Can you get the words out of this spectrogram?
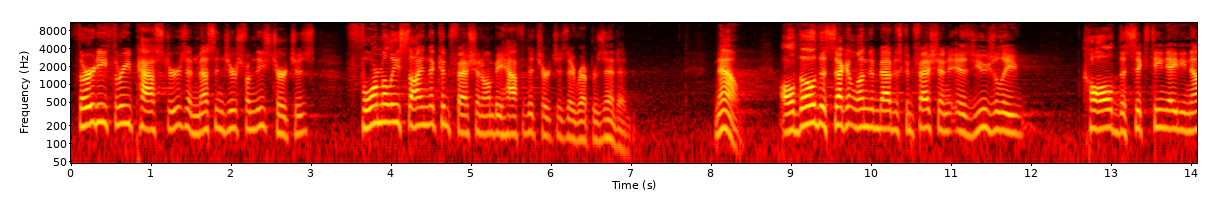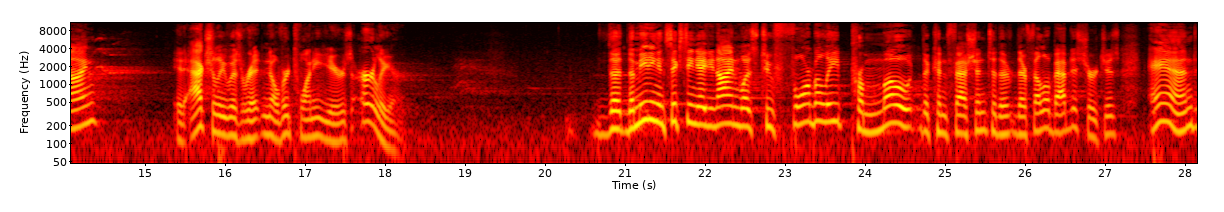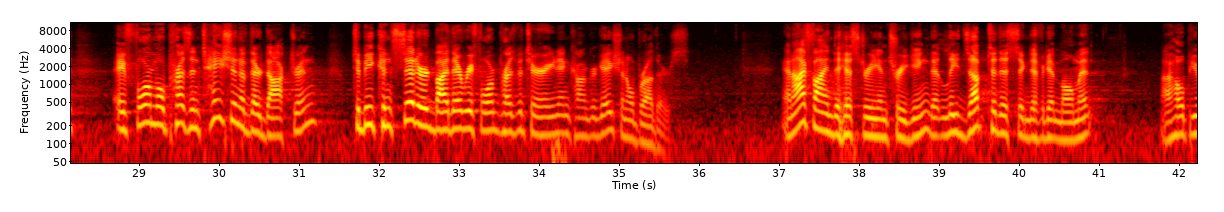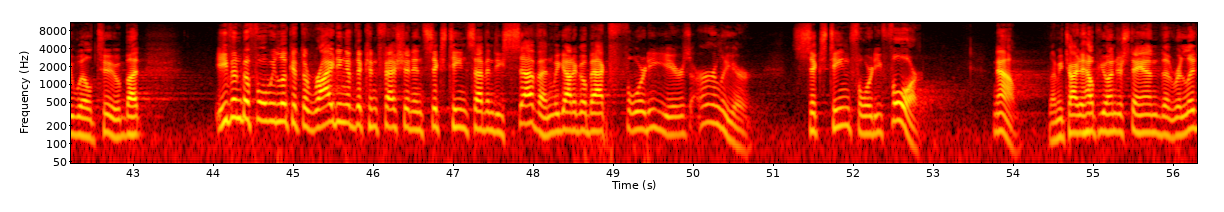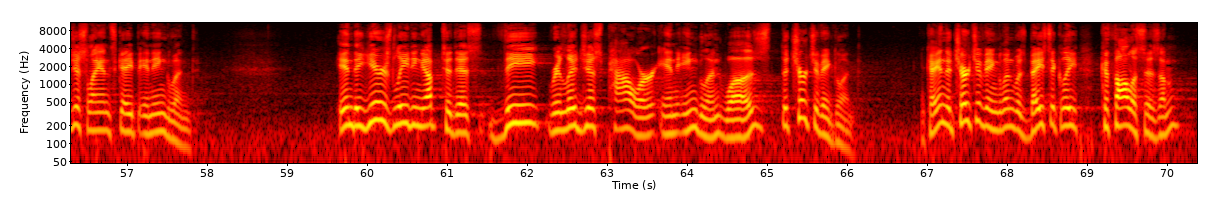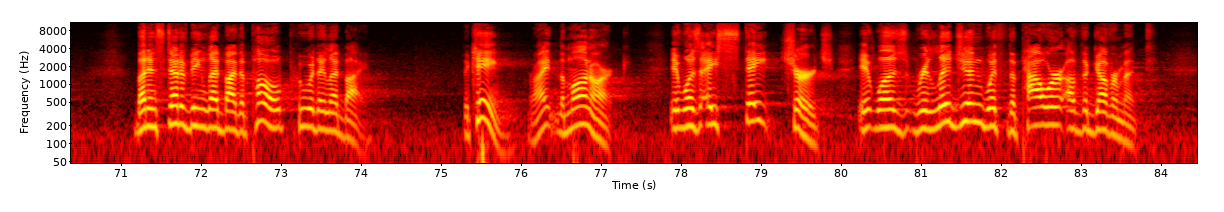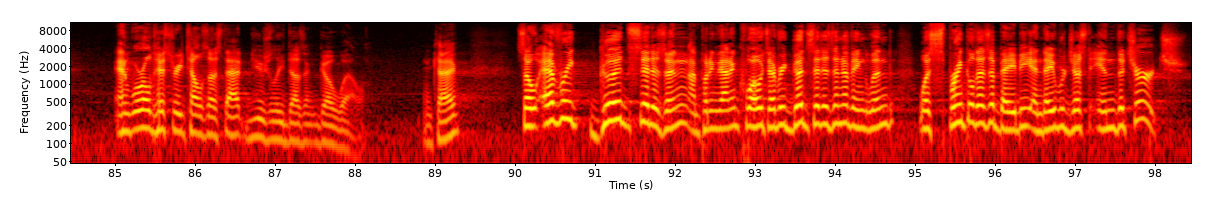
33 pastors and messengers from these churches formally signed the confession on behalf of the churches they represented. Now, although the Second London Baptist Confession is usually called the 1689, it actually was written over 20 years earlier. The, the meeting in 1689 was to formally promote the confession to the, their fellow Baptist churches and a formal presentation of their doctrine to be considered by their Reformed Presbyterian and Congregational brothers. And I find the history intriguing that leads up to this significant moment. I hope you will too. But even before we look at the writing of the confession in 1677, we got to go back 40 years earlier, 1644. Now, let me try to help you understand the religious landscape in England. In the years leading up to this, the religious power in England was the Church of England. Okay, and the Church of England was basically Catholicism, but instead of being led by the Pope, who were they led by? The king, right? The monarch. It was a state church, it was religion with the power of the government. And world history tells us that usually doesn't go well. Okay? So every good citizen, I'm putting that in quotes, every good citizen of England was sprinkled as a baby and they were just in the church.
